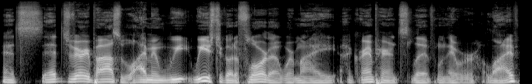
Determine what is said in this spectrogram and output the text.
that's that's very possible. I mean, we, we used to go to Florida where my uh, grandparents lived when they were alive,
